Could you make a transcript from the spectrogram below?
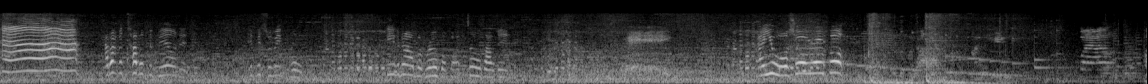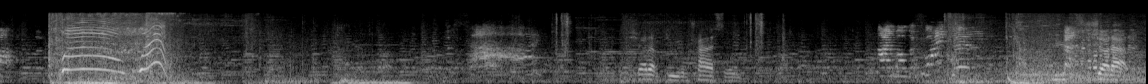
Ah! I'm at the top of the building. If it's swimming pool. Even though I'm a robot, but I'm still allowed in. Are you also a robot? Trying to sleep. I'm on the shut up.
